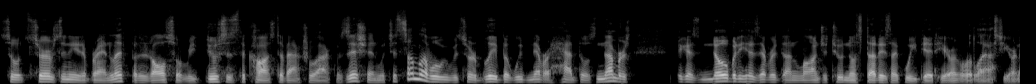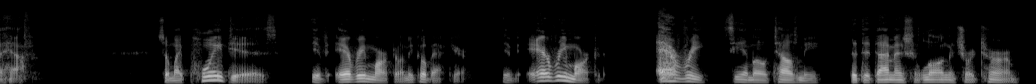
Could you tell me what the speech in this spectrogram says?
So it serves the need of brand lift, but it also reduces the cost of actual acquisition, which at some level we would sort of believe, but we've never had those numbers because nobody has ever done longitudinal studies like we did here over the last year and a half. So my point is, if every marketer, let me go back here, if every marketer, every CMO tells me that the dimension long and short term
